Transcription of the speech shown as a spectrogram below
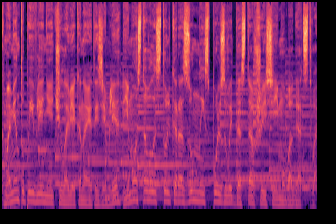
К моменту появления человека на этой земле ему оставалось только разумно использовать доставшееся ему богатство.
